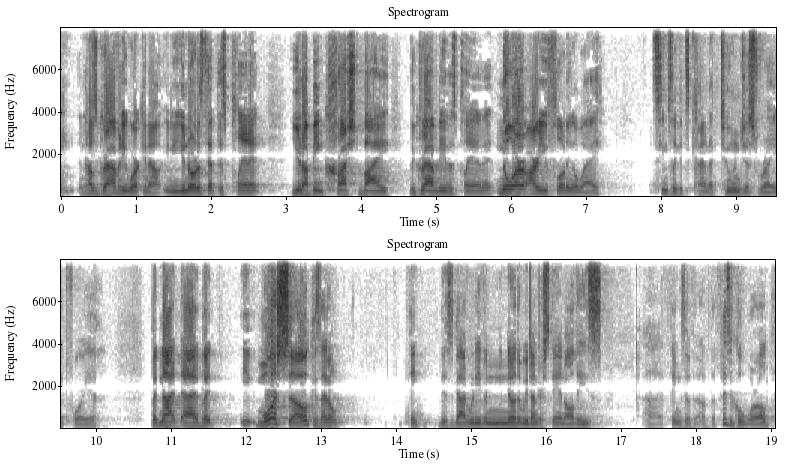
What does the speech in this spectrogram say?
And how's gravity working out? You know, you notice that this planet, you're not being crushed by the gravity of this planet, nor are you floating away. It seems like it's kind of tuned just right for you, but not. Uh, but more so because I don't think this God would even know that we'd understand all these uh, things of, of, the physical world,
